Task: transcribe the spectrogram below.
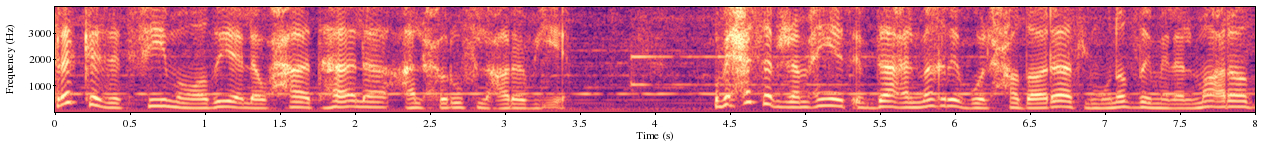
تركزت فيه مواضيع لوحات هالة على الحروف العربية. وبحسب جمعية إبداع المغرب والحضارات المنظمة للمعرض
